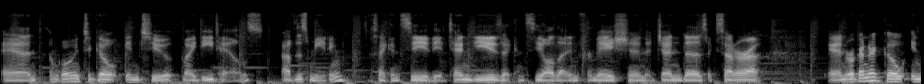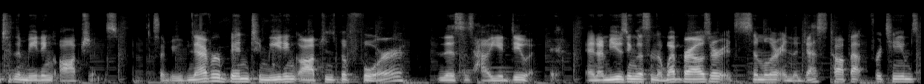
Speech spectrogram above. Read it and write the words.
and I'm going to go into my details of this meeting, so I can see the attendees, I can see all that information, agendas, etc. and we're going to go into the meeting options. So if you've never been to meeting options before, this is how you do it. And I'm using this in the web browser. It's similar in the desktop app for Teams.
